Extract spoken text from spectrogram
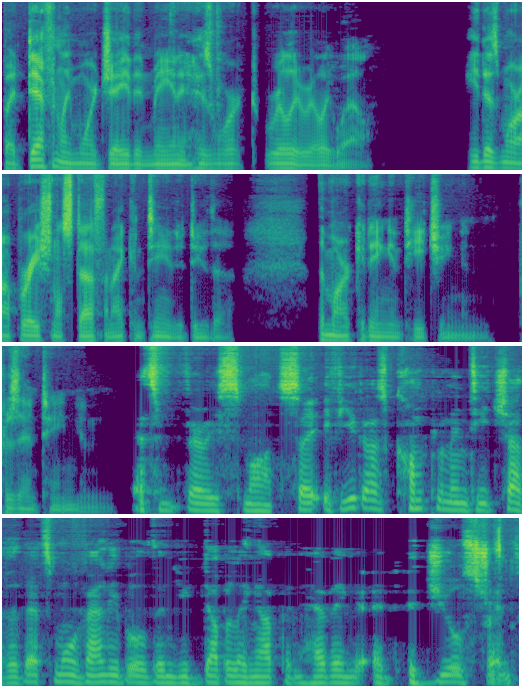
but definitely more J than me, and it has worked really, really well. He does more operational stuff, and I continue to do the the marketing and teaching and presenting and that's very smart so if you guys complement each other that's more valuable than you doubling up and having a, a dual strength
